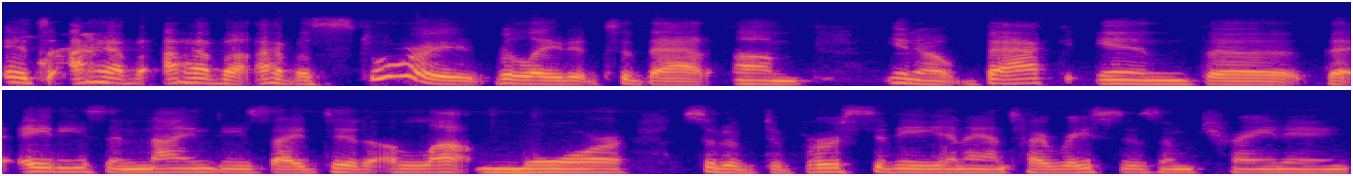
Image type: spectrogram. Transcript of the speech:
It's i have i have a i have a story related to that. Um you know back in the the 80s and 90s i did a lot more sort of diversity and anti-racism training.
